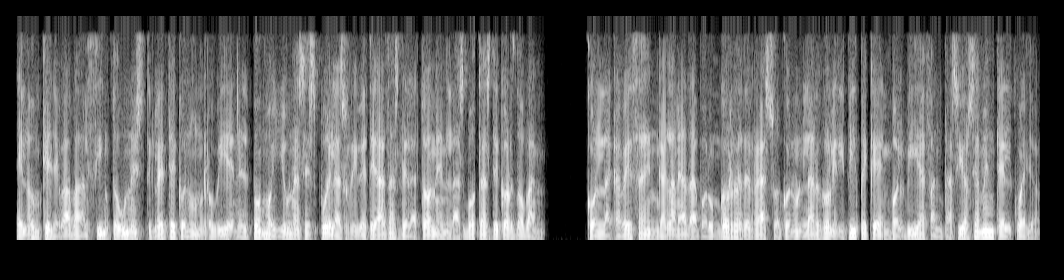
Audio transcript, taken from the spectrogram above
el Om que llevaba al cinto un estilete con un rubí en el pomo y unas espuelas ribeteadas de latón en las botas de Cordobán. Con la cabeza engalanada por un gorro de raso con un largo liripipe que envolvía fantasiosamente el cuello.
